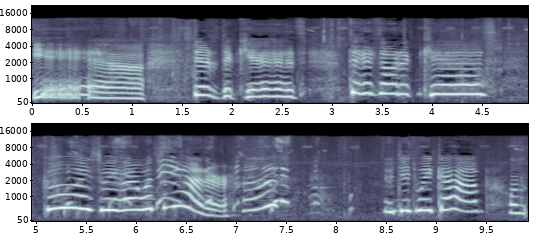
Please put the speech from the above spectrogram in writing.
Yeah! There's the kids! There's all the kids! Go on, sweetheart. What's the matter? Huh? You just wake up. Or,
